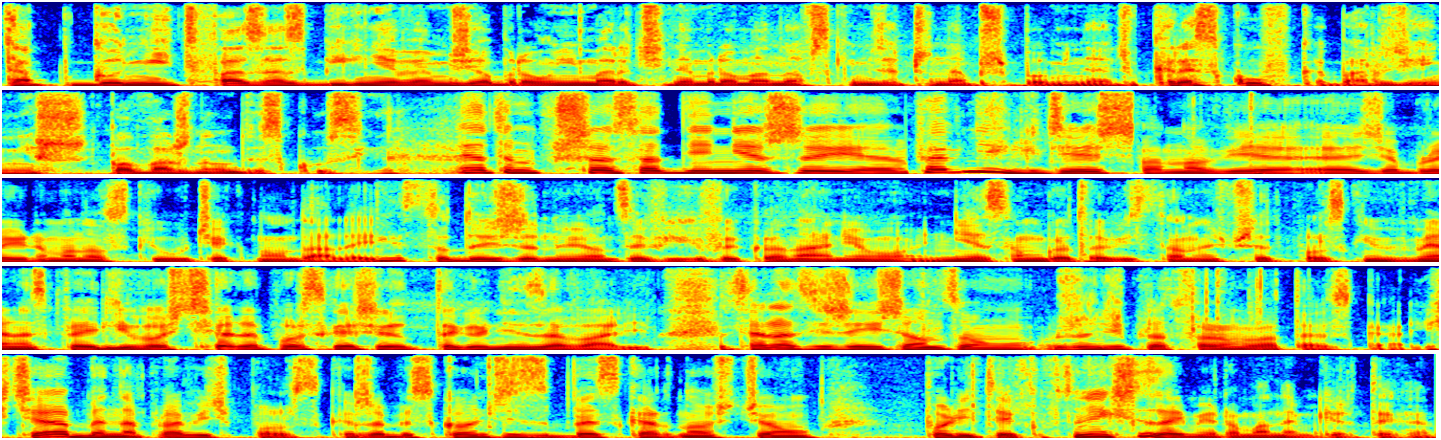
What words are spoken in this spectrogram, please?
Ta gonitwa za Zbigniewem Ziobrą i Marcinem Romanowskim zaczyna przypominać kreskówkę bardziej niż poważną dyskusję. Ja tym przesadnie nie żyję. Pewnie gdzieś panowie e, Ziobro i Romanowski uciekną dalej. Jest to dość żenujące w ich wykonaniu. Nie są gotowi stanąć przed polskim wymianem sprawiedliwości, ale Polska się od tego nie zawali. Teraz, jeżeli rządzą, rządzi Platforma Obywatelska i chciałaby naprawić Polskę, żeby skończyć z bezkarnością polityków, to niech się zajmie Romanem Giertychem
